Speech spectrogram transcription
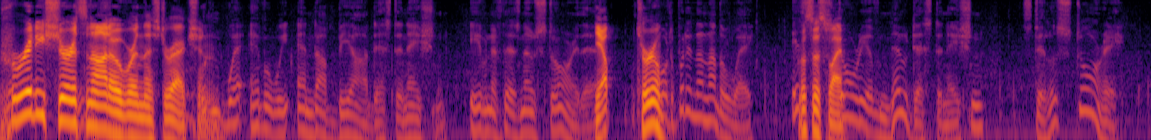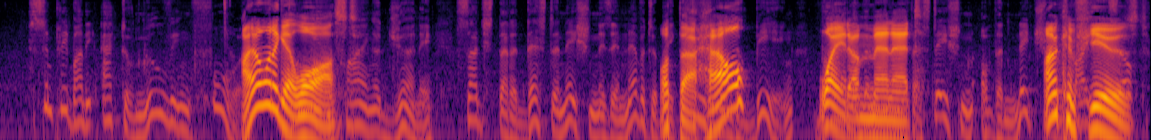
Pretty sure it's not over in this direction. Wherever we end up be our destination, even if there's no story there? Yep, true. Or to put it another way, is What's the this way? story of no destination still a story? Simply by the act of moving forward. I don't want to get lost. A journey such that a destination is inevitably What the hell? being Wait a minute. I'm confused.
